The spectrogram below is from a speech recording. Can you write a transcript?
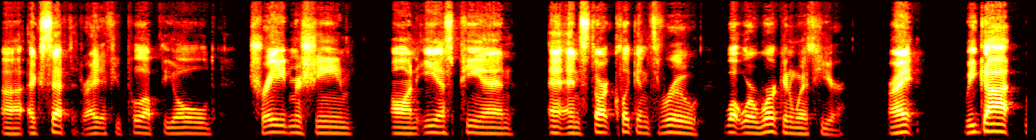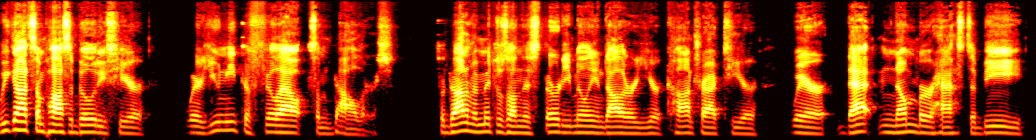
uh, accepted, right? If you pull up the old trade machine on ESPN and, and start clicking through what we're working with here, right? We got we got some possibilities here where you need to fill out some dollars. So Donovan Mitchell's on this $30 million a year contract here where that number has to be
